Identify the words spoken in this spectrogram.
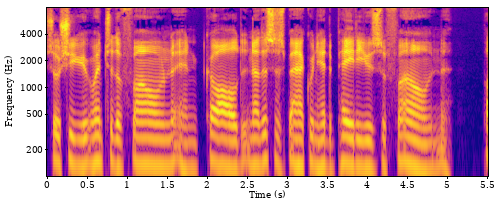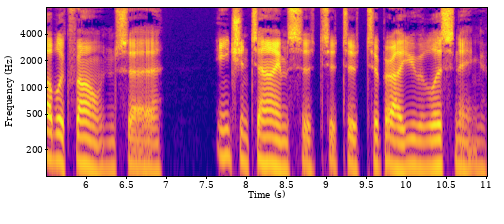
So she went to the phone and called. Now, this is back when you had to pay to use the phone, public phones, uh, ancient times to, to, to probably you listening.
